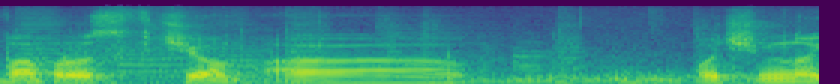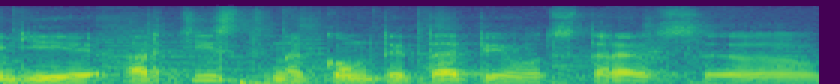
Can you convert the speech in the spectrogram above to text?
вопрос в чем? А, очень многие артисты на каком-то этапе вот стараются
